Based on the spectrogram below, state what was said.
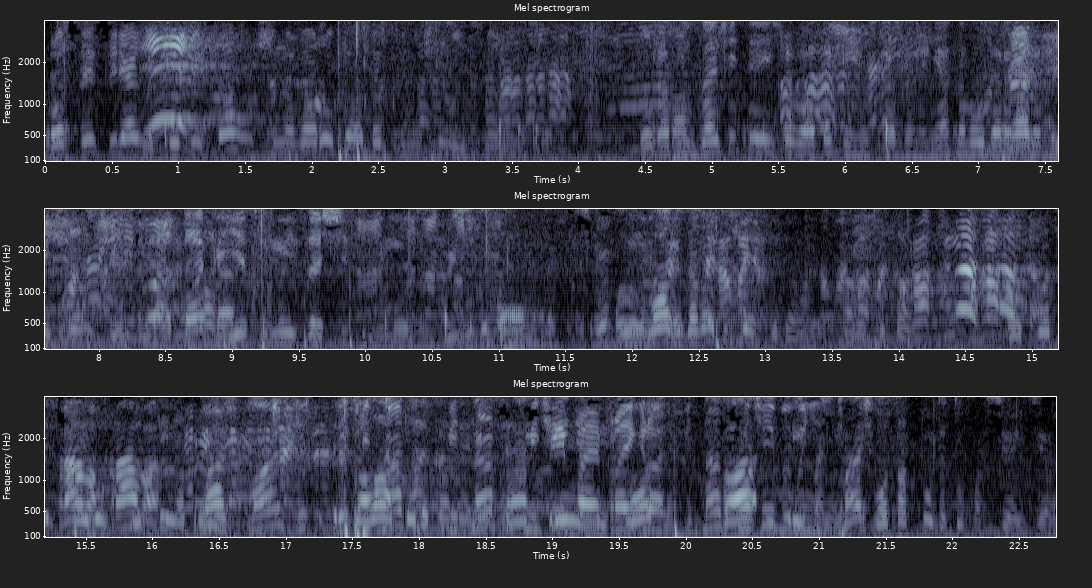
Просто если реально устал, лучше на ворота, от этого ничего не изменится. То, что там в защите еще в атаке нас проблема. Ни одного удара. Брат, не было. при чем здесь атака, если мы из защиты не можем выйти? Сколько у нас Ладно, давайте честно так. Вот смотри, с твоего, вот ты, например, чисто три гола оттуда, которые 15 раз мячей не проиграли. смог, 15 два мячей вы вынесли. понимаешь? Вот оттуда тупо все идет.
